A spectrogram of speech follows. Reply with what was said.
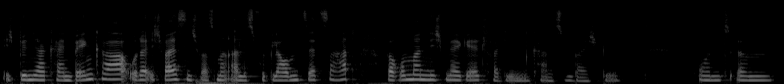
ich bin ja kein Banker oder ich weiß nicht, was man alles für Glaubenssätze hat, warum man nicht mehr Geld verdienen kann zum Beispiel. Und ähm,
